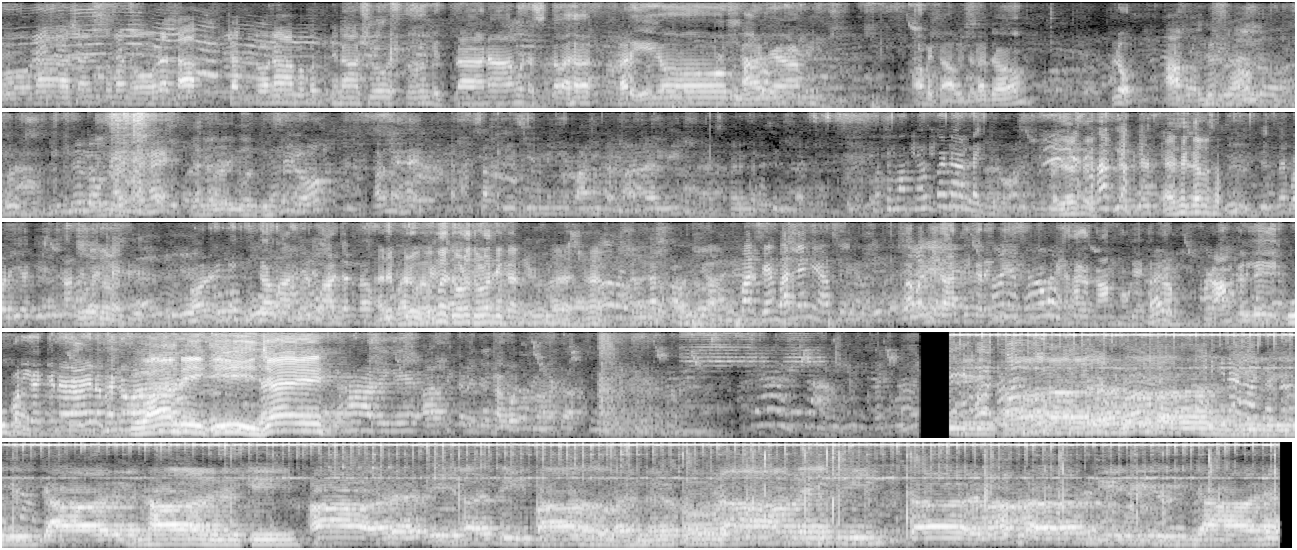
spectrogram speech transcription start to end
घोडाशन्तु मनोरथा शत्रूणामबुद्धिनाशोऽस्तु मित्राणामुदस्तवः हरि ओम नार्यामि अब बेटा इधर आ जाओ लो आप इधर जाओ जितने लोग घर में हैं जितने लोग घर में हैं सबके सिर में ये पानी करना चाहिए सबसे पहले मेरे सिर तो तुम अपने ऊपर डाल लगी इधर से? ऐसे करो सब। जितने बड़े यज्ञ स्थान बैठे हैं और इनका मार्जन मार्जन न हो। अरे भरो भरो मैं थोड़ा थोड़ा निकाल ऊपर से भर लेने आपसे बाबा जी आरती करेंगे। यहाँ का काम हो गया खत्म प्रणाम करिए। ऊपर। यज्ञ नारायण भगवान भगवान की जय। यहाँ आ जाइए आरती करेंगे भगवत का।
